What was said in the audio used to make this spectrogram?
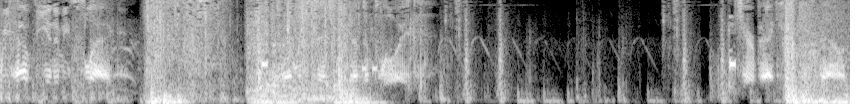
We have the enemy's flag. Friendly sentry gun deployed. Care package inbound.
